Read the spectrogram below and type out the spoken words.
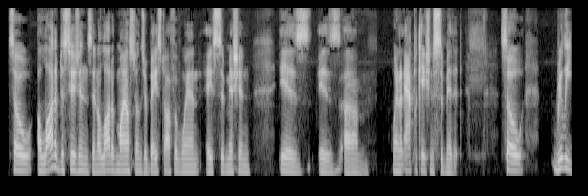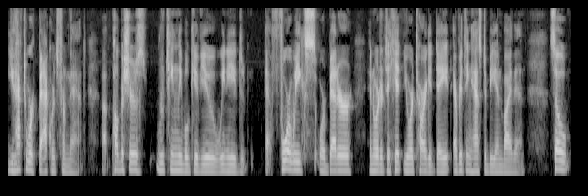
So, a lot of decisions and a lot of milestones are based off of when a submission is is um, when an application is submitted. So really you have to work backwards from that. Uh, publishers routinely will give you, we need four weeks or better in order to hit your target date. Everything has to be in by then. So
